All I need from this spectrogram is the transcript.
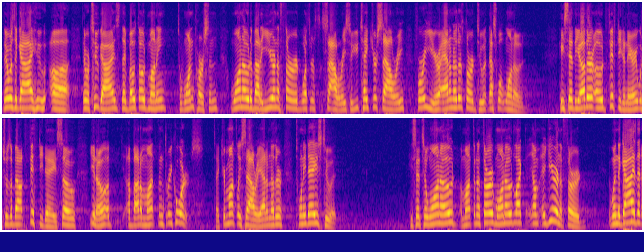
There was a guy who, uh, there were two guys. They both owed money to one person. One owed about a year and a third worth of salary. So you take your salary for a year, add another third to it. That's what one owed. He said the other owed 50 denarii, which was about 50 days. So, you know, about a month and three quarters. Take your monthly salary, add another 20 days to it. He said, so one owed a month and a third, one owed like um, a year and a third. When the guy that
